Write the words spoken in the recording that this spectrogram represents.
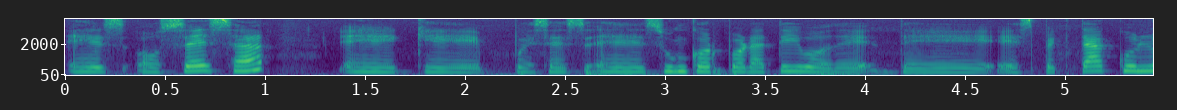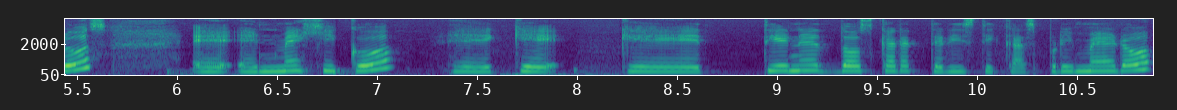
es OCESA, eh, que pues es, es, un corporativo de, de espectáculos eh, en México eh, que, que tiene dos características. Primero,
